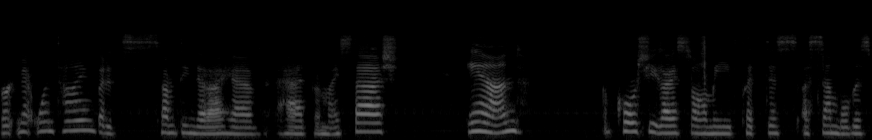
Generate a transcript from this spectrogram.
curtain at one time, but it's something that I have had from my stash. And of course you guys saw me put this, assemble this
